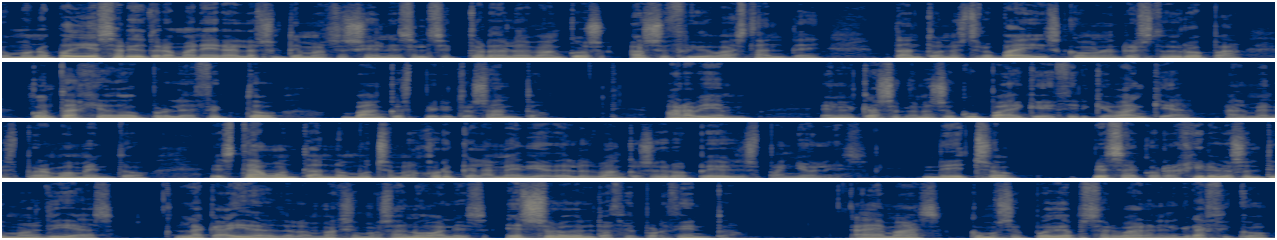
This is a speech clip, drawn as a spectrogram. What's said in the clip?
Como no podía ser de otra manera, en las últimas sesiones el sector de los bancos ha sufrido bastante, tanto en nuestro país como en el resto de Europa, contagiado por el efecto Banco Espíritu Santo. Ahora bien, en el caso que nos ocupa hay que decir que Bankia, al menos por el momento, está aguantando mucho mejor que la media de los bancos europeos y españoles. De hecho, pese a corregir en los últimos días, la caída de los máximos anuales es solo del 12%. Además, como se puede observar en el gráfico,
